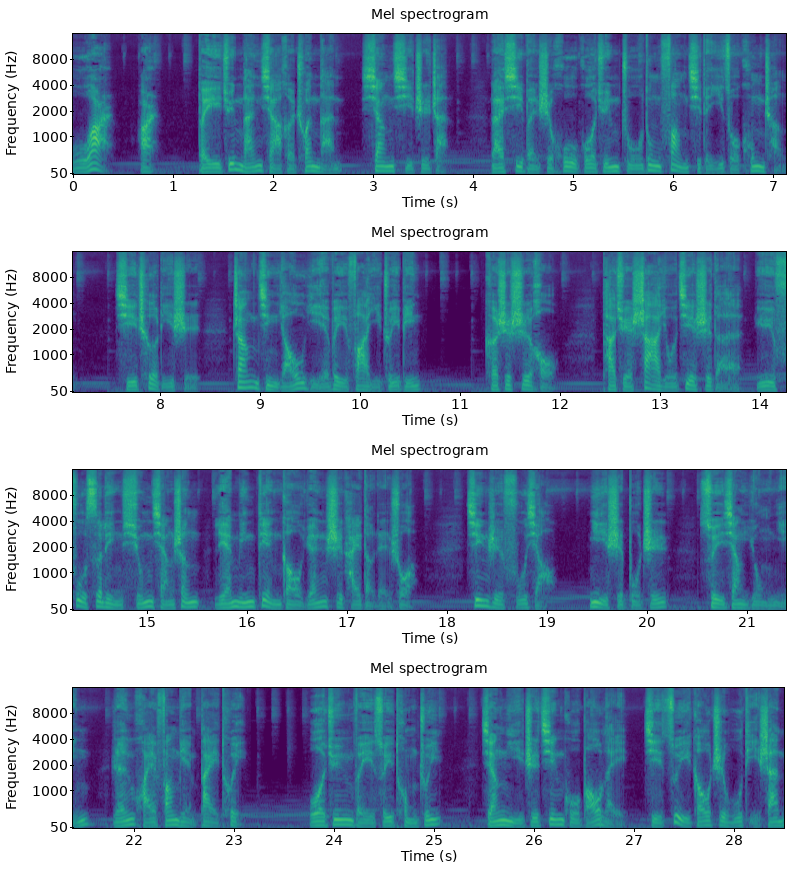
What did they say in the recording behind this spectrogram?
五二二，北军南下和川南湘西之战，乃系本是护国军主动放弃的一座空城。其撤离时，张敬尧也未发一追兵，可是事后他却煞有介事地与副司令熊祥生联名电告袁世凯等人说：“今日拂晓，逆势不知，遂向永宁、仁怀方面败退，我军尾随痛追，将逆之坚固堡垒及最高之无底山。”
